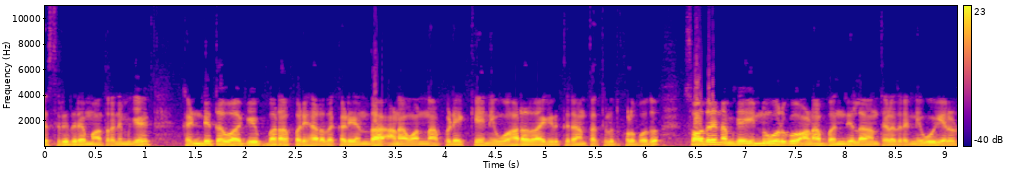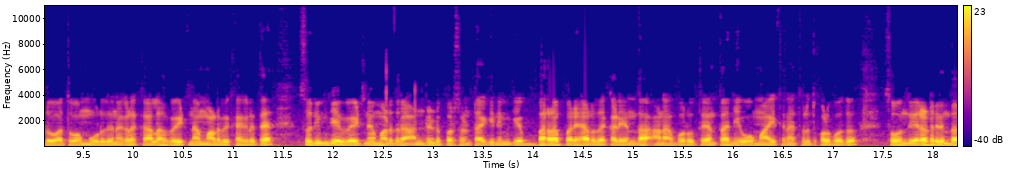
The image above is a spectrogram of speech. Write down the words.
ಹೆಸರಿದ್ರೆ ಮಾತ್ರ ನಿಮಗೆ ಖಂಡಿತವಾಗಿ ಬರ ಪರಿಹಾರದ ಕಡೆಯಿಂದ ಹಣವನ್ನ ಪಡೆಯಕ್ಕೆ ನೀವು ಅರ್ಹರಾಗಿರ್ತೀರಾ ಅಂತ ತಿಳಿದುಕೊಳ್ಬಹುದು ಸೊ ಆದರೆ ನಮಗೆ ಇನ್ನೂವರೆಗೂ ಹಣ ಬಂದಿಲ್ಲ ಅಂತ ಹೇಳಿದ್ರೆ ನೀವು ಎರಡು ಅಥವಾ ಮೂರು ದಿನಗಳ ಕಾಲ ವೇಟ್ನ ಮಾಡಬೇಕಾಗಿರುತ್ತೆ. ಸೊ ನಿಮಗೆ ವೇಟ್ನ ಮಾಡಿದ್ರೆ ಹಂಡ್ರೆಡ್ ಪರ್ಸೆಂಟ್ ಆಗಿ ನಿಮಗೆ ಬರ ಪರಿಹಾರದ ಕಡೆಯಿಂದ ಹಣ ಬರುತ್ತೆ ಅಂತ ನೀವು ಮಾಹಿತಿನ ತಿಳಿದುಕೊಳ್ಬಹುದು ಸೊ ಒಂದು ಎರಡರಿಂದ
